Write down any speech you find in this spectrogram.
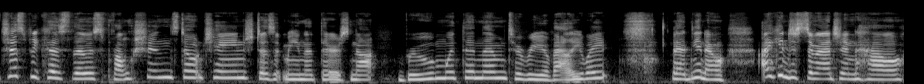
just because those functions don't change doesn't mean that there's not room within them to reevaluate. And, you know, I can just imagine how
